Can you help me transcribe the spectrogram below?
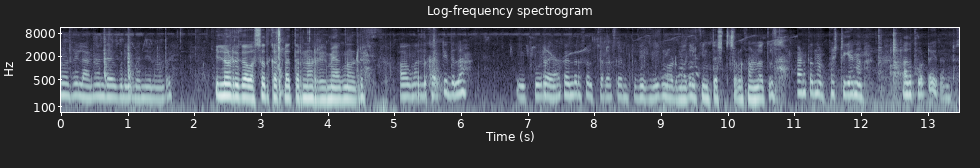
ನೋಡ್ರಿ, ಇಲ್ಲಿ ಹನ್ನೊಂದು ದೇವ್ರ ಗುಡಿಗೆ ಬಂದೀವಿ ನೋಡ್ರಿ. ಇಲ್ಲಿ ನೋಡ್ರಿ ಈಗ ಹೊಸದು ಕಟ್ಲತ್ತಾರ ನೋಡ್ರಿ, ಮ್ಯಾಗ ನೋಡ್ರಿ. ಅವಾಗ ಮೊದಲು ಕಟ್ಟಿದ್ದಿಲ್ಲ, ಈಗ ಪೂರ ಯಾಕಂದ್ರೆ ಸ್ವಲ್ಪ ಚಲೋ ಕಾಣ್ತದೆ. ಈಗ ನೋಡ್ರಿ ಮೊದಲಕ್ಕಿಂತ ಅಷ್ಟು ಚಲೋ ಕಾಣ್ಲತ್ತದ. ಕಾಣ್ತದೆ ನಾನು ಫಸ್ಟಿಗೆ ನಾನು. ಅದು ಫೋಟೋ ಇದನ್ರಿ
